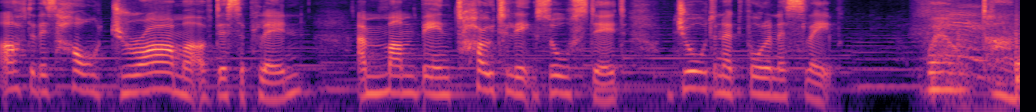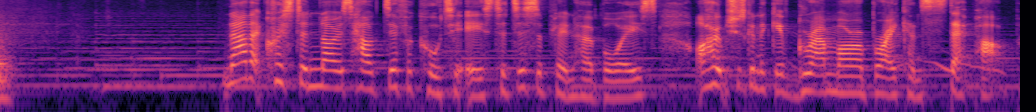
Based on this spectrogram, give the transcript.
after this whole drama of discipline and Mum being totally exhausted, Jordan had fallen asleep. Well done. Now that Kristen knows how difficult it is to discipline her boys, I hope she's going to give Grandma a break and step up.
